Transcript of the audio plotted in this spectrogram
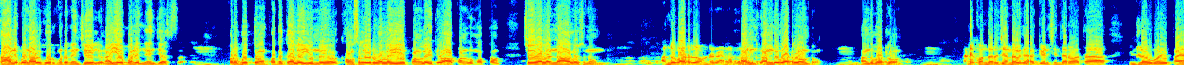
కాని పని వాళ్ళు కోరుకుంటే నేను చేయలేను. అయ్యే పని నేను చేస్తా. ప్రభుత్వం పథకాలు అయ్యి ఉన్నాయో కౌన్సిలర్ వల్ల ఏ పనులు అయితే ఆ పనులు మొత్తం చేయాలని నా ఆలోచన ఉంది. అందుబాటులో ఉంటారా అన్న? అన్- అందుబాటులో ఉంటాం. అందుబాటులో ఉంటాం. అంటే కొందరు జనరల్గా గెలిచిన తర్వాత ఇంట్లోకి పోయి పైన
